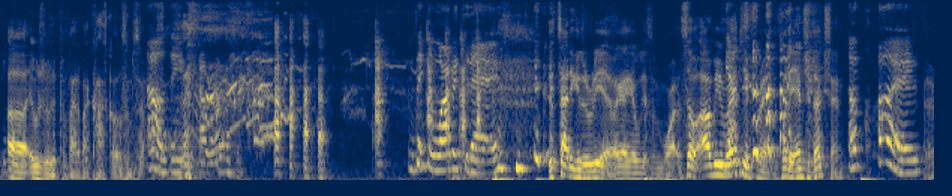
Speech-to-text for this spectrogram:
You. Uh, it was really provided by Costco's. I'm sorry. oh, thanks. I'm taking water today. It's time to get a Rio. I gotta go get some water. So, are we Yes. ready, friend, for the introduction? of course. All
